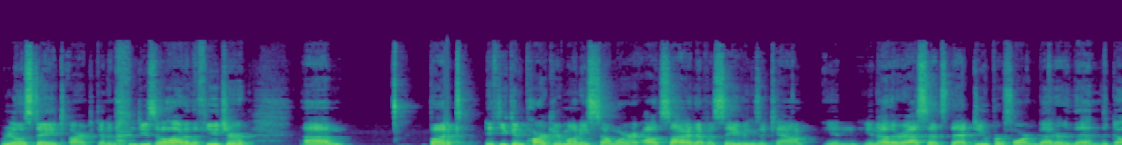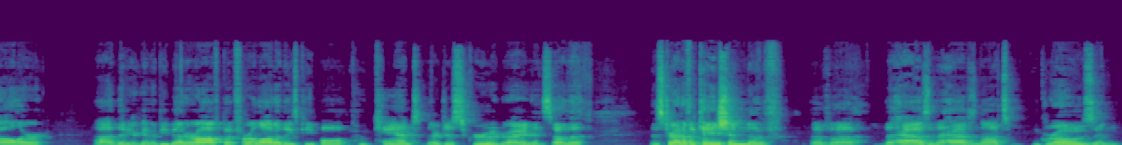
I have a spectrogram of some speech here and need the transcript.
real estate aren't going to do so hot in the future. Um, but if you can park your money somewhere outside of a savings account in in other assets that do perform better than the dollar, uh, then you're going to be better off. But for a lot of these people who can't, they're just screwed, right? And so the the stratification of of uh, the haves and the haves nots grows, and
